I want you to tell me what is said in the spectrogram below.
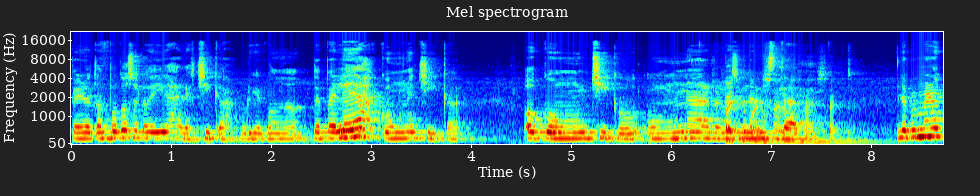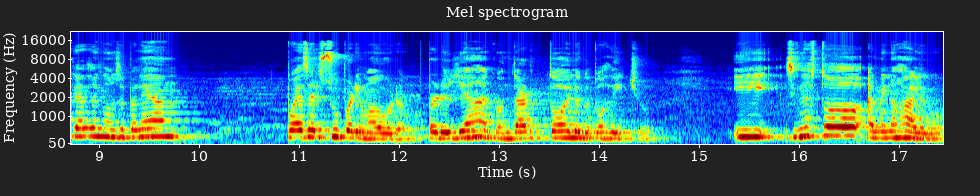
Pero tampoco se lo digas a las chicas, porque cuando te peleas con una chica o con un chico o una relación de amistad, lo primero que hacen cuando se pelean puede ser súper inmaduro, pero llegan a contar todo lo que tú has dicho. Y si no es todo, al menos algo.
